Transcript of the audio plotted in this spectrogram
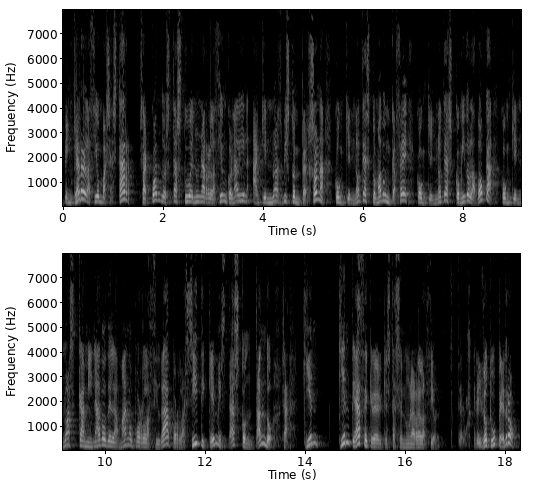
¿En qué relación vas a estar? O sea, ¿cuándo estás tú en una relación con alguien a quien no has visto en persona, con quien no te has tomado un café, con quien no te has comido la boca, con quien no has caminado de la mano por la ciudad, por la city? ¿Qué me estás contando? O sea, ¿quién, quién te hace creer que estás en una relación? Te lo has creído tú, Pedro.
